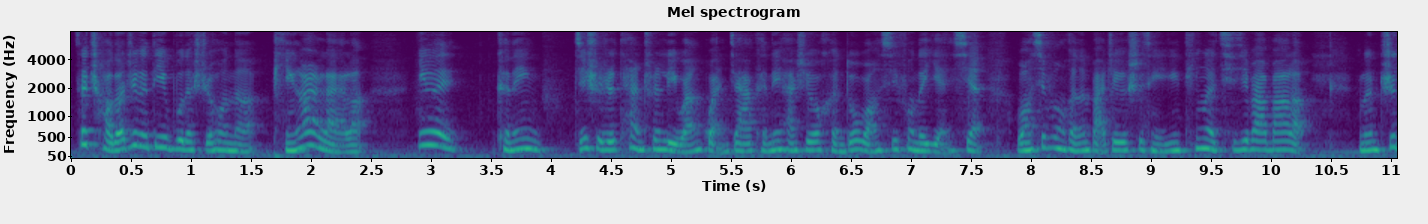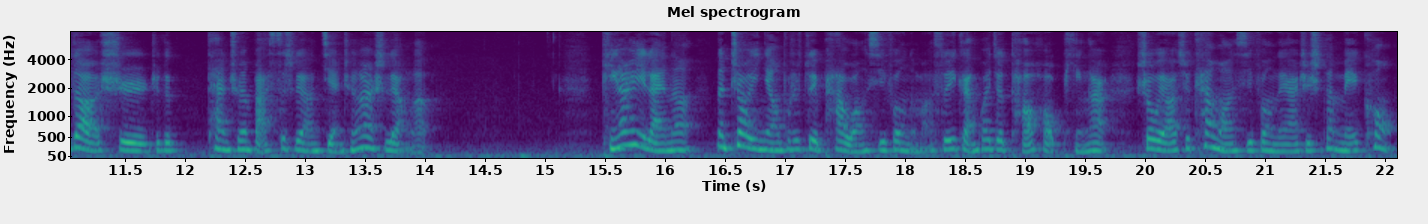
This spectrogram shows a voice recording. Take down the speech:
在吵到这个地步的时候呢，平儿来了，因为肯定。即使是探春、李纨管家，肯定还是有很多王熙凤的眼线。王熙凤可能把这个事情已经听了七七八八了，可能知道是这个探春把四十两减成二十两了。平儿一来呢，那赵姨娘不是最怕王熙凤的嘛，所以赶快就讨好平儿，说我要去看王熙凤的呀，只是她没空。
